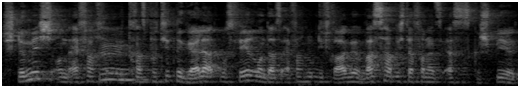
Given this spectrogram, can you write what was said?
stimmig und einfach Mhm. transportiert eine geile Atmosphäre und da ist einfach nur die Frage, was habe ich davon als erstes gespielt?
